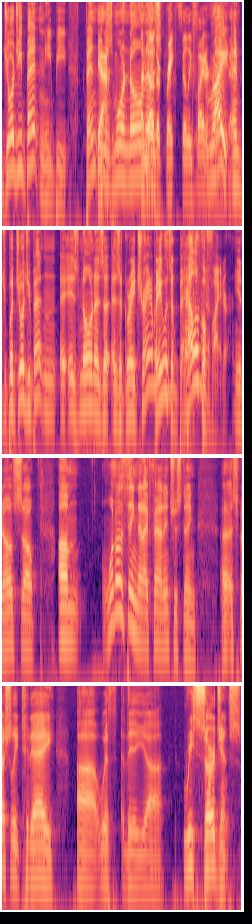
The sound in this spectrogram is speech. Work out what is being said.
Georgie Benton he beat. Benton Yeah. is more known as Another as great Philly fighter. Right, and but Georgie Benton is known as a as a great trainer, but he was a hell of a fighter, you know. So, um, one other thing that I found interesting, uh, especially today, uh, with the uh, resurgence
